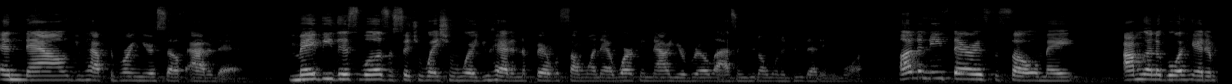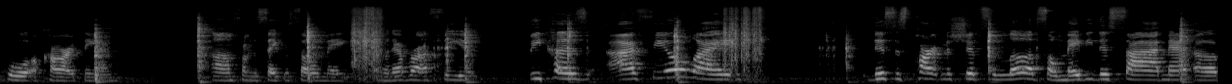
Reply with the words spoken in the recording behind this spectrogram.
and now you have to bring yourself out of that. Maybe this was a situation where you had an affair with someone at work and now you're realizing you don't want to do that anymore underneath there is the soulmate i'm going to go ahead and pull a card then um, from the sacred soulmate whenever i see it because i feel like this is partnerships and love. So maybe this side, uh,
